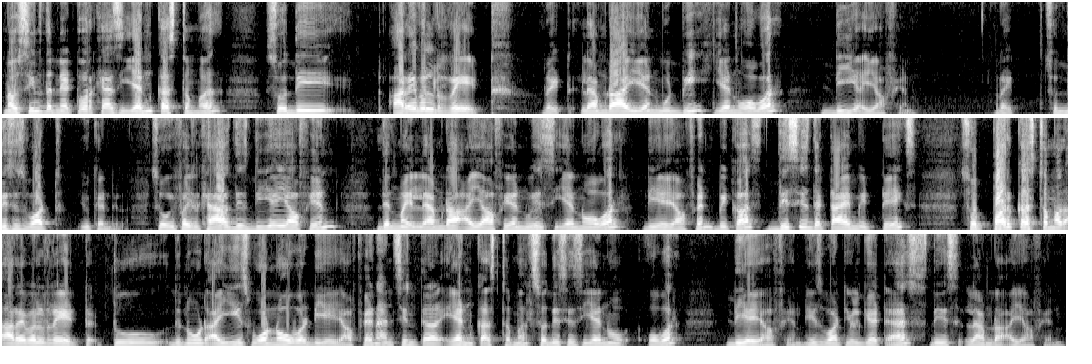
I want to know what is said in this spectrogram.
Now, since the network has n customer, so the arrival rate right lambda i n would be n over di of n right. So, this is what you can do. So, if I have this di of n then my lambda i of n is n over di of n because this is the time it takes. So, per customer arrival rate to the node i is 1 over di of n and since there are n customers, so this is n over di of n is what you will get as this lambda i of n.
